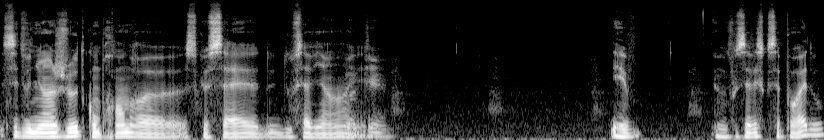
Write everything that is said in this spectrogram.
C'est devenu un jeu de comprendre euh, ce que c'est, d'où ça vient. et-. Et, vous- savez ce que ça pourrait être, vous?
